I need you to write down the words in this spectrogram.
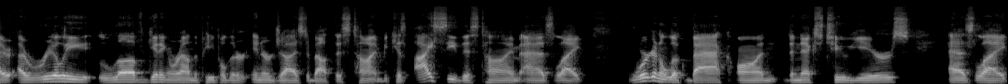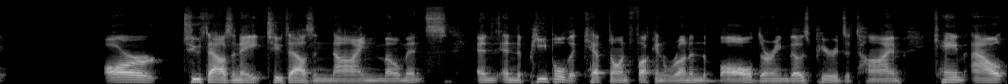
I, I really love getting around the people that are energized about this time because i see this time as like we're going to look back on the next two years as like our 2008 2009 moments and and the people that kept on fucking running the ball during those periods of time came out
